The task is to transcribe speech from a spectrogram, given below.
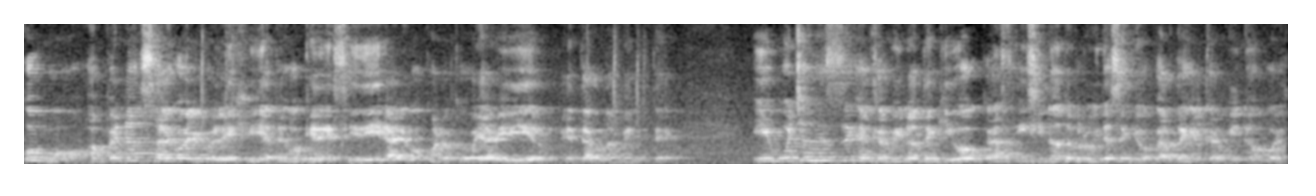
como apenas salgo del colegio y ya tengo que decidir algo con lo que voy a vivir eternamente. Y muchas veces en el camino te equivocas y si no te permites equivocarte en el camino, pues,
